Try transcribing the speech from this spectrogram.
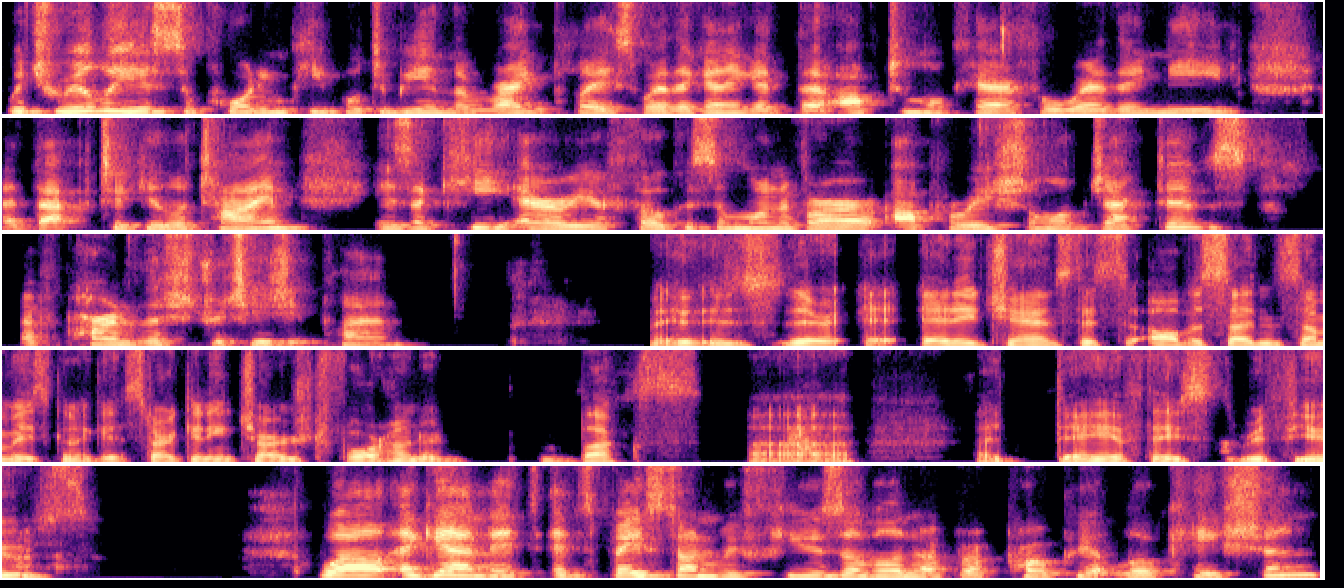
which really is supporting people to be in the right place where they're going to get the optimal care for where they need at that particular time, is a key area of focus and one of our operational objectives of part of the strategic plan. Is there any chance that all of a sudden somebody's going to get start getting charged 400 bucks uh, a day if they refuse? Well, again, it's it's based on refusal in an appropriate location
